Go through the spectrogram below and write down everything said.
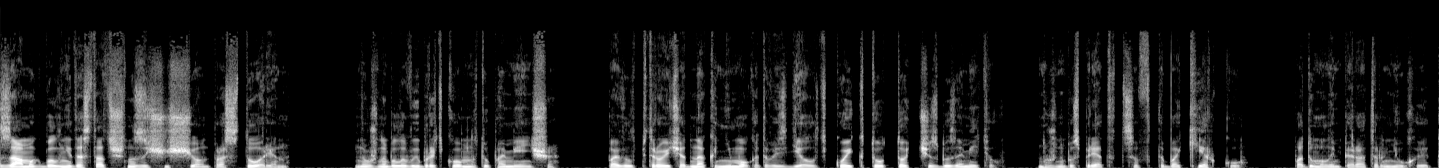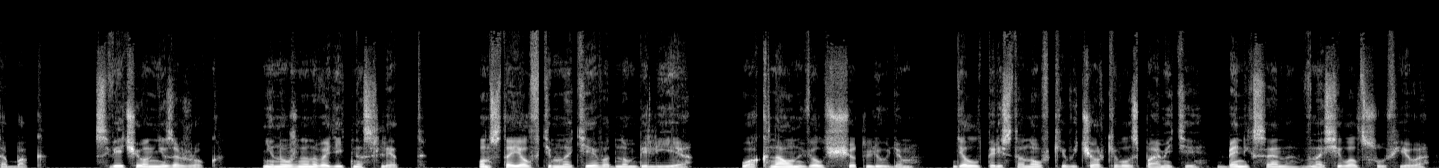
Замок был недостаточно защищен, просторен. Нужно было выбрать комнату поменьше. Павел Петрович, однако, не мог этого сделать. Кой-кто тотчас бы заметил. Нужно бы спрятаться в табакерку, — подумал император, нюхая табак. Свечи он не зажег. Не нужно наводить на след. Он стоял в темноте в одном белье. У окна он вел счет людям. Делал перестановки, вычеркивал из памяти Бенниксена, вносил Алсуфьева —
